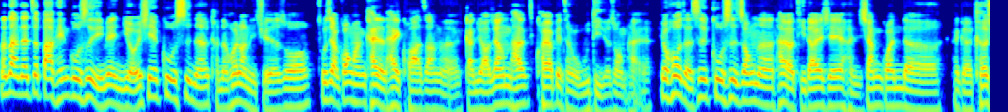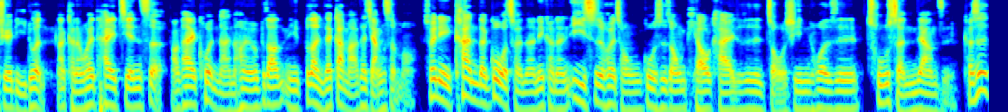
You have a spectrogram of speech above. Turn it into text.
那当然，在这八篇故事里面，有一些故事呢，可能会让你觉得说主角光环开的太夸张了，感觉好像他快要变成无敌的状态了。又或者是故事中呢，他有提到一些很相关的那个科学理论，那可能会太艰涩，然后太困难，然后你又不知道你不知道你在干嘛，在讲什么。所以你看的过程呢，你可能意识会从故事中飘开，就是走心或者是出神这样子。可是。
